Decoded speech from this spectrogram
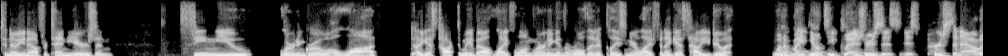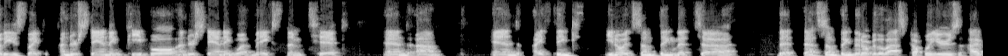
to know you now for 10 years and seen you learn and grow a lot. I guess talk to me about lifelong learning and the role that it plays in your life and I guess how you do it one of my guilty pleasures is is personalities like understanding people understanding what makes them tick and um, and i think you know it's something that uh, that that's something that over the last couple years i've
